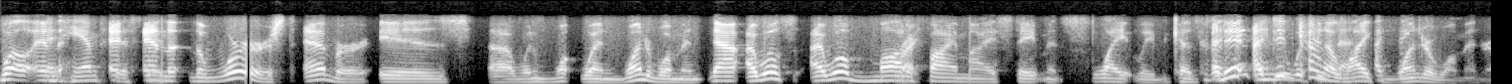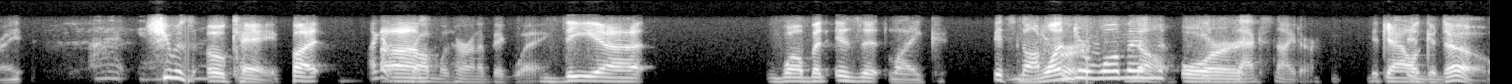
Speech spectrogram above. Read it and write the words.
Well, and, and ham-fisted. and the, the worst ever is uh, when when Wonder Woman. Now, I will I will modify my statement slightly because I I did I I did kind of like Wonder Woman, right? I, She was okay, but I got a um, problem with her in a big way. the uh, well, but is it like It's not Wonder her. Woman No, or Zack Snyder. It's, Gal it's- Gadot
